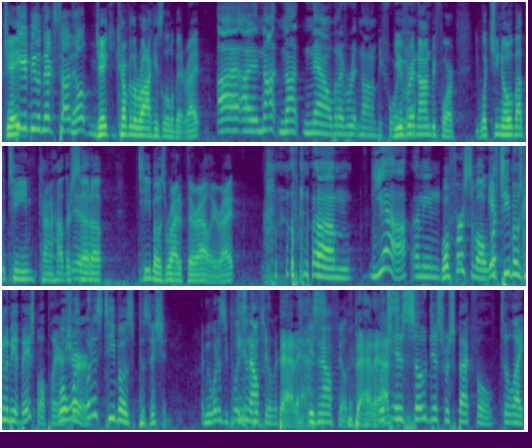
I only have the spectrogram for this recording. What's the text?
Jake, He could be the next Todd Helton. Jake, you cover the Rockies a little bit, right? I, I not not now, but I've written on them before. You've yeah. written on before. What you know about the team, kind of how they're Yeah. set up. Tebow's right up their alley, right? Yeah, I mean, Well, first of all, if what, Tebow's going to be a baseball player, well, sure. what, what is Tebow's position? I mean, what does he play? He's He an pitch- outfielder, Badass. He's an outfielder. Badass. which is so disrespectful to like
